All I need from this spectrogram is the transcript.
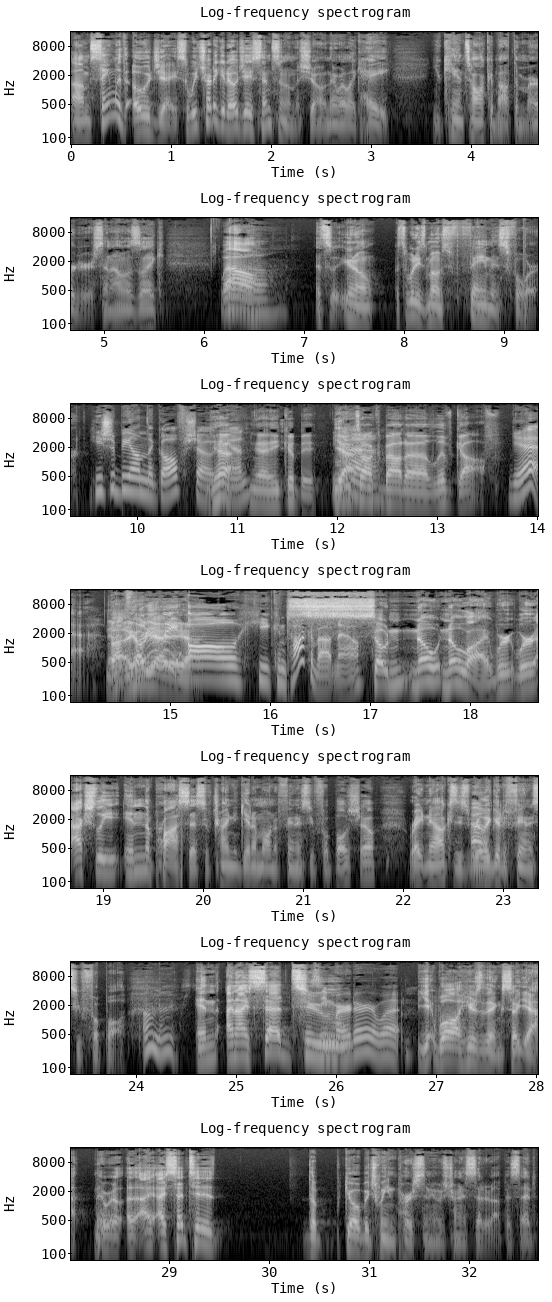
Um, same with OJ. So we tried to get OJ Simpson on the show, and they were like, "Hey, you can't talk about the murders." And I was like, "Well, that's you know that's what he's most famous for." He should be on the golf show, Yeah, man. yeah, he could be. We Yeah. could talk about uh, live golf. Yeah. Uh, That's oh, yeah, literally yeah, yeah. all he can talk about now. So no, no lie. We're we're actually in the process of trying to get him on a fantasy football show right now because he's really good at fantasy football. Oh, nice. And and I said to Is he murder or what? Yeah. Well, here's the thing. So yeah, there were. I, I said to the go-between person who was trying to set it up. I said,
